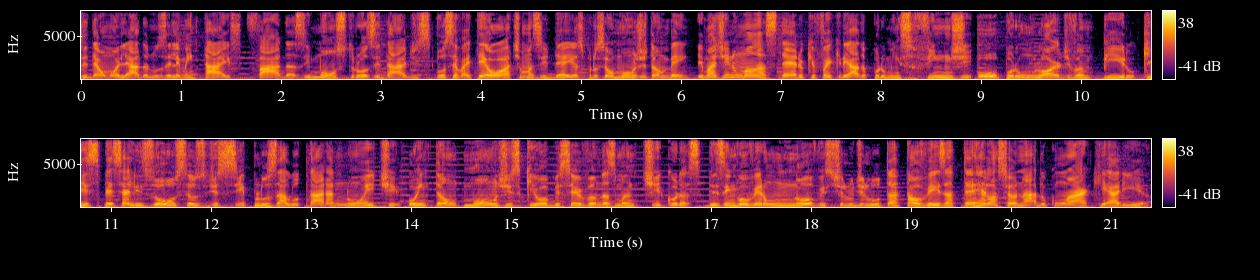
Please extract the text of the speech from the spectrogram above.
e der uma olhada nos elementais, fadas e monstruosidades, você vai ter ótimas ideias para o seu monge também. Imagine um monastério que foi criado por uma esfinge ou por um lord vampiro que especializou seus discípulos a lutar à noite, ou então monges que observando as mantícoras desenvolveram um novo estilo de luta, talvez até relacionado com a arquearia.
